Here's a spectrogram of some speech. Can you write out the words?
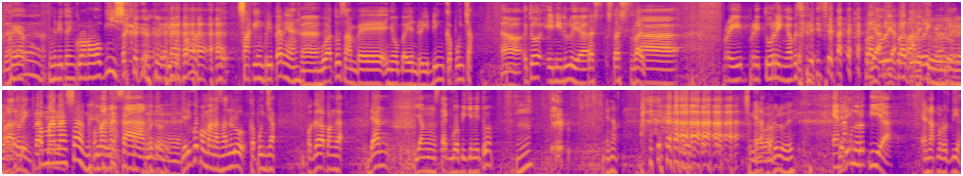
Kayak nyeritain kronologis. Ribet banget. Saking prepare-nya, Eh. gua tuh sampai nyobain reading ke puncak. Oh, itu ini dulu ya Tes tes drive. Eh, pre pre touring apa sih istilahnya? Praturing, Iya, iya, praturing. praturing. Pemanasan. Pemanasan betul. Jadi gua pemanasan dulu ke puncak. Pegel apa enggak? Dan yang step gua bikin itu Hmm? enak. Sendawa dulu ya. Enak Jadi- menurut dia. Enak menurut dia.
